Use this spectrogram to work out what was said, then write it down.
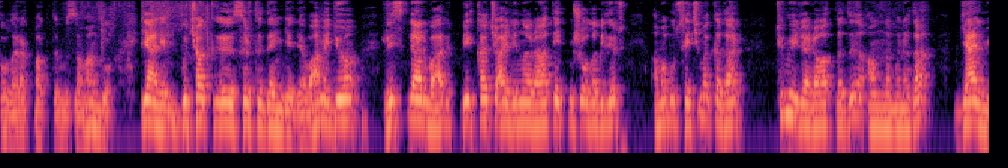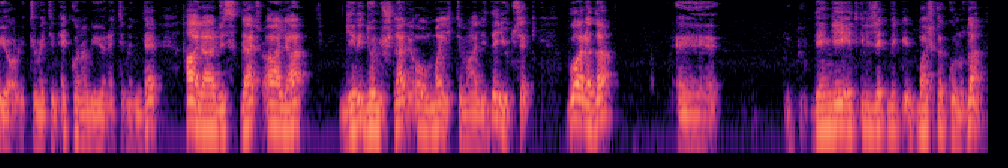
olarak baktığımız zaman bu. Yani bıçak e, sırtı denge devam ediyor. Riskler var. Birkaç aylığına rahat etmiş olabilir. Ama bu seçime kadar tümüyle rahatladığı anlamına da gelmiyor hükümetin ekonomi yönetiminde. Hala riskler, hala geri dönüşler olma ihtimali de yüksek. Bu arada e, dengeyi etkileyecek bir başka konuda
